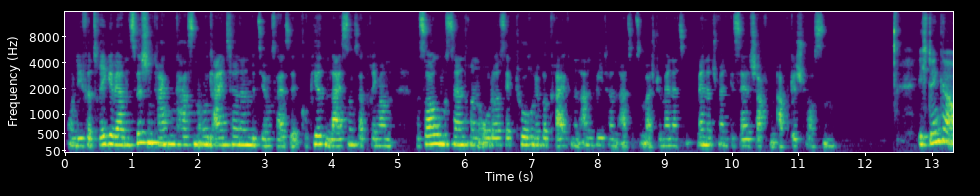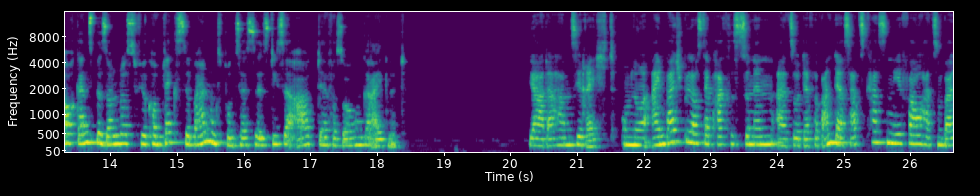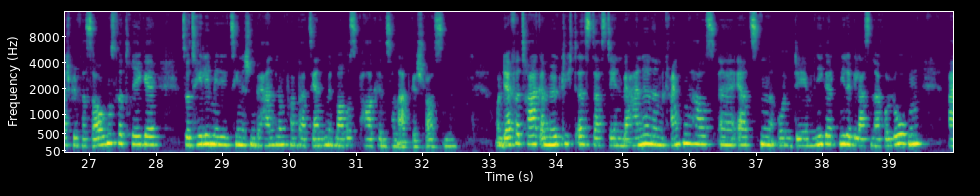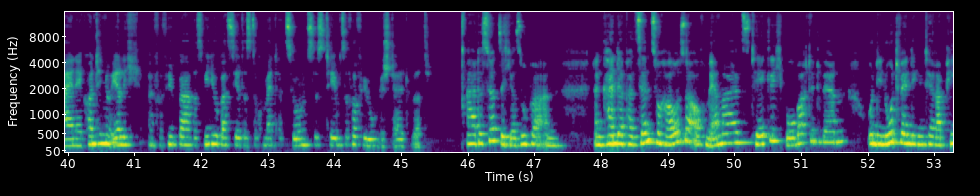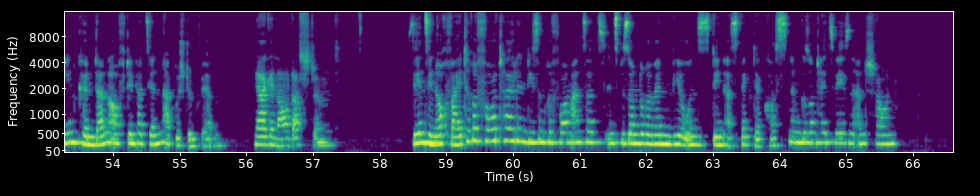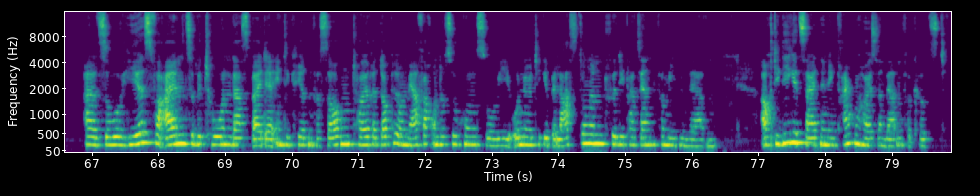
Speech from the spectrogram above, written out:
Und die Verträge werden zwischen Krankenkassen und einzelnen bzw. gruppierten Leistungserbringern, Versorgungszentren oder sektorenübergreifenden Anbietern, also zum Beispiel Managementgesellschaften, abgeschlossen. Ich denke auch ganz besonders für komplexe Behandlungsprozesse ist diese Art der Versorgung geeignet. Ja, da haben Sie recht. Um nur ein Beispiel aus der Praxis zu nennen, also der Verband der Ersatzkassen e.V. hat zum Beispiel Versorgungsverträge zur telemedizinischen Behandlung von Patienten mit Morbus Parkinson abgeschlossen. Und der Vertrag ermöglicht es, dass den behandelnden Krankenhausärzten und dem niedergelassenen Neurologen ein kontinuierlich äh, verfügbares videobasiertes Dokumentationssystem zur Verfügung gestellt wird. Ah, das hört sich ja super an. Dann kann der Patient zu Hause auch mehrmals täglich beobachtet werden und die notwendigen Therapien können dann auf den Patienten abgestimmt werden. Ja, genau, das stimmt. Sehen Sie noch weitere Vorteile in diesem Reformansatz, insbesondere wenn wir uns den Aspekt der Kosten im Gesundheitswesen anschauen? Also hier ist vor allem zu betonen, dass bei der integrierten Versorgung teure Doppel- und Mehrfachuntersuchungen sowie unnötige Belastungen für die Patienten vermieden werden. Auch die Liegezeiten in den Krankenhäusern werden verkürzt.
